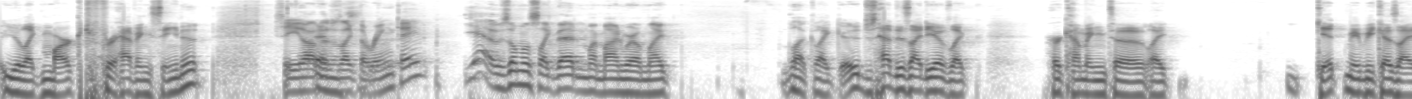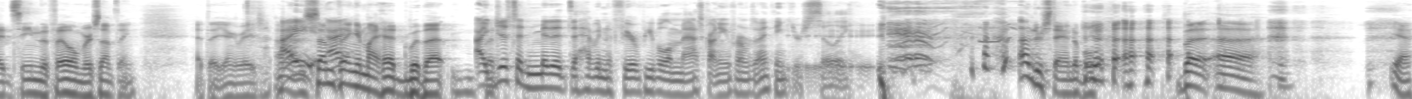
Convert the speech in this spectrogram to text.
you're like marked for having seen it. So you thought that was like the ring tape? Yeah, it was almost like that in my mind where I'm like, like, like, it just had this idea of like her coming to like get me because I had seen the film or something at that young age. I, I- something in my head with that. I just admitted to having a fear of people in mask on uniforms, and I think you're silly. understandable but uh yeah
